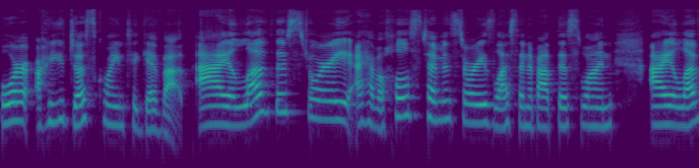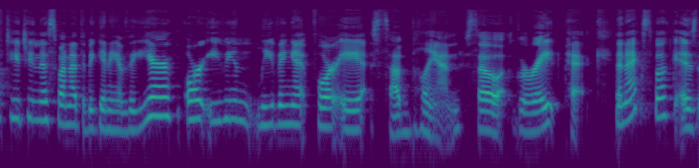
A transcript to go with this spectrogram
or are you just going to give up? I love this story. I have a whole STEM and stories lesson about this one. I love teaching this one at the beginning of the year or even leaving it for a sub plan. So great pick. The next book is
